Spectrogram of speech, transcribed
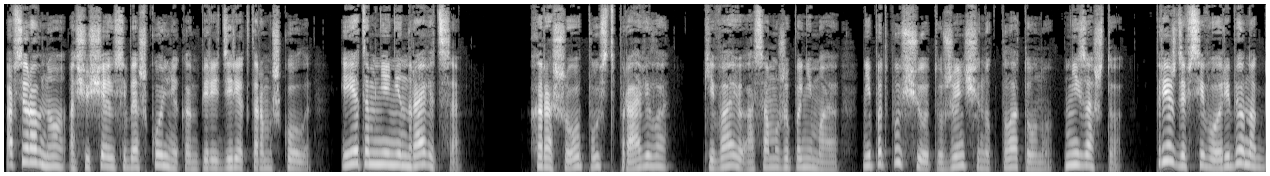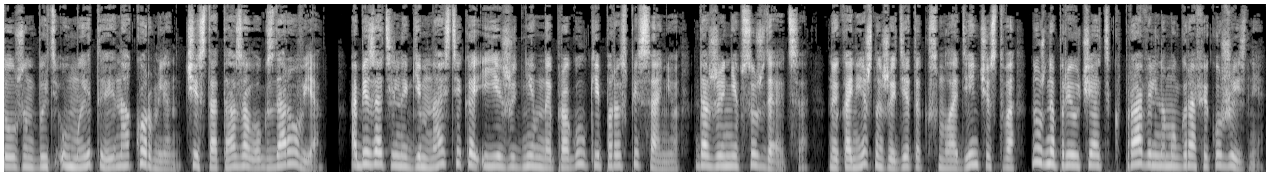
А все равно ощущаю себя школьником перед директором школы. И это мне не нравится. Хорошо, пусть правила. Киваю, а сам уже понимаю. Не подпущу эту женщину к Платону. Ни за что. Прежде всего, ребенок должен быть умыт и накормлен. Чистота — залог здоровья. Обязательно гимнастика и ежедневные прогулки по расписанию даже не обсуждаются. Ну и, конечно же, деток с младенчества нужно приучать к правильному графику жизни.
